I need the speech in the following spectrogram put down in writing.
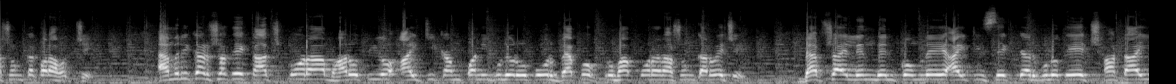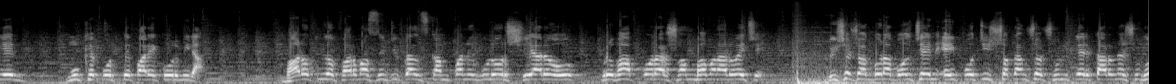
আশঙ্কা করা হচ্ছে। আমেরিকার সাথে কাজ করা ভারতীয় আইটি কোম্পানিগুলোর ওপর ব্যাপক প্রভাব পড়ার আশঙ্কা রয়েছে। ব্যবসায় লেনদেন কমলে আইটি সেক্টরগুলোতে ছাঁটাইয়ের মুখে পড়তে পারে কর্মীরা। ভারতীয় ফার্মাসিউটিক্যালস কোম্পানিগুলোর শেয়ারেও প্রভাব পড়ার সম্ভাবনা রয়েছে। বিশেষজ্ঞরা বলছেন, এই পঁচিশ শতাংশ শুল্কের কারণে শুধু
